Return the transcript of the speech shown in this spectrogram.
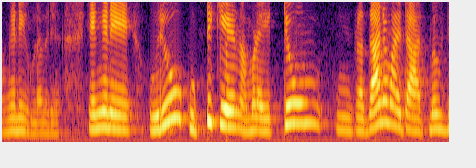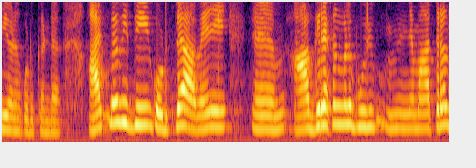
അങ്ങനെയുള്ളവർ എങ്ങനെ ഒരു കുട്ടിക്ക് നമ്മൾ ഏറ്റവും പ്രധാനമായിട്ട് ആത്മവിദ്യയാണ് കൊടുക്കേണ്ടത്. ആത്മവിദ്യയും കൊടുത്ത് അവനെ ആഗ്രഹങ്ങൾ പൂരി മാത്രം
